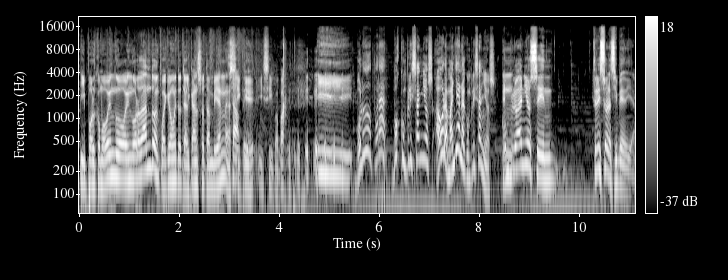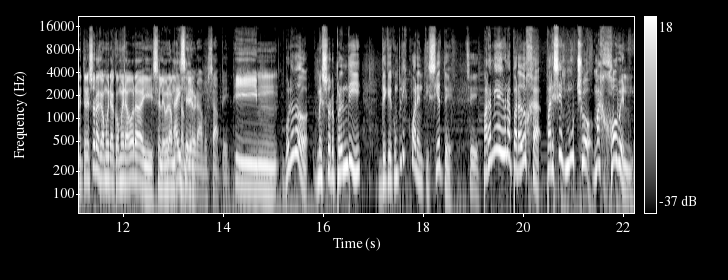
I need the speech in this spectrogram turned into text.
y por como vengo engordando, en cualquier momento te alcanzo también. Así que, y sí, papá. Y, boludo, pará, vos cumplís años ahora, mañana cumplís años. En, Cumplo años en tres horas y media. en tres horas que vamos a ir a comer ahora y celebramos Ahí también. celebramos, sape. Y, mm, boludo, me sorprendí de que cumplís 47. Sí. Para mí hay una paradoja. Parecés mucho más joven.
